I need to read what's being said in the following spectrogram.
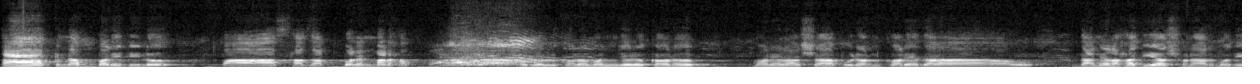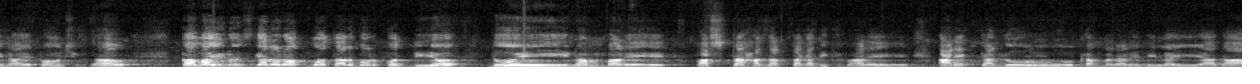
এক নম্বরে দিল পাঁচ হাজার। বলেন, মারহাব। অবল কর, মঞ্জুর কর, মনের আশা পূরণ করে দাও। দানের হাদিয়া সোনার মদিনায় পৌঁছে দাও। কামাই রোজগারের রকমতার বরকত দিও। দুই নম্বরে পাঁচটা হাজার টাকা দিতে পারে। আর একটা লোক আমরা মিলাইয়া দা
